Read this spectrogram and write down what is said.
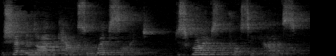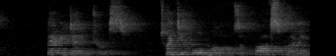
The Shetland Island Council website describes the crossing as very dangerous, 24 miles of fast-flowing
